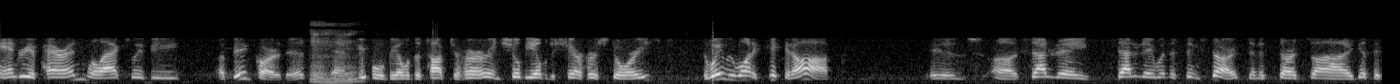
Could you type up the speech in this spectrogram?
Andrea Perron will actually be a big part of this, and people will be able to talk to her, and she'll be able to share her stories. The way we want to kick it off is uh, Saturday. Saturday when this thing starts, and it starts, uh, I guess, at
